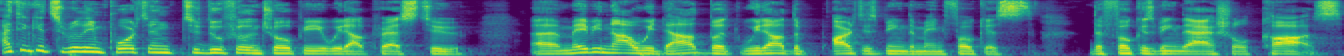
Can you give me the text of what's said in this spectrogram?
I think it's really important to do philanthropy without press too. Uh, maybe not without, but without the artist being the main focus, the focus being the actual cause.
